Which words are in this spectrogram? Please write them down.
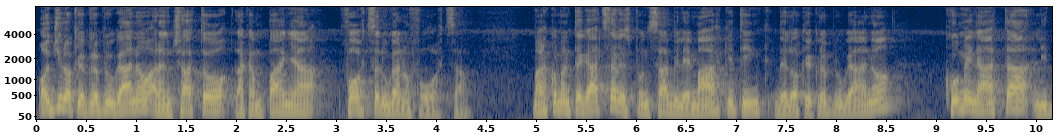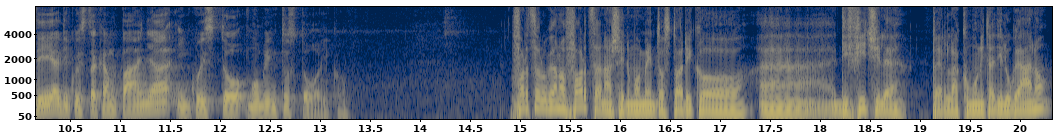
Oggi l'Occhio Club Lugano ha lanciato la campagna Forza Lugano Forza. Marco Mantegazza, responsabile marketing dell'Occhio Club Lugano, come è nata l'idea di questa campagna in questo momento storico? Forza Lugano Forza nasce in un momento storico eh, difficile per la comunità di Lugano,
